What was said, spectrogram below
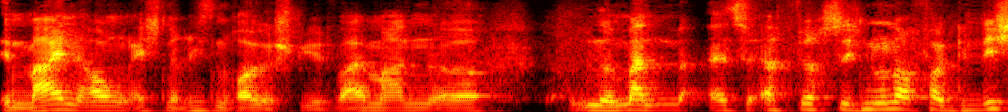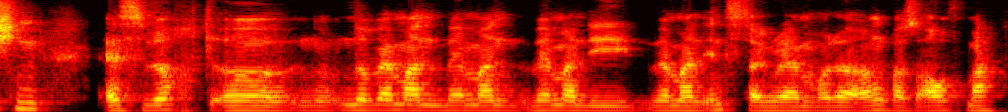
in meinen Augen echt eine Riesenrolle spielt, weil man man, es wird sich nur noch verglichen. Es wird, äh, nur wenn man, wenn man, wenn man die, wenn man Instagram oder irgendwas aufmacht,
